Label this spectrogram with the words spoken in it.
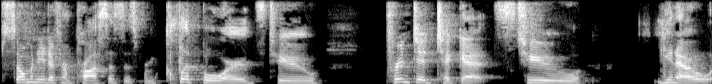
so many different processes from clipboards to printed tickets to you know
